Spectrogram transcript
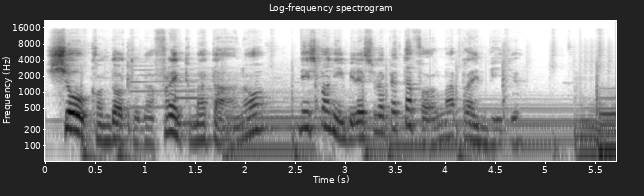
show condotto da Frank Matano, disponibile sulla piattaforma Prime Video.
